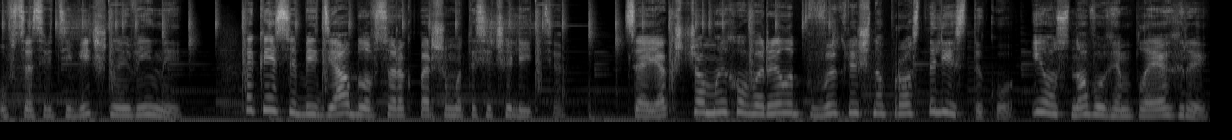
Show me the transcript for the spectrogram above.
у всесвіті вічної війни. Такий собі Діабло в 41-му тисячолітті. Це якщо ми говорили б виключно про стилістику і основу геймплея гри.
